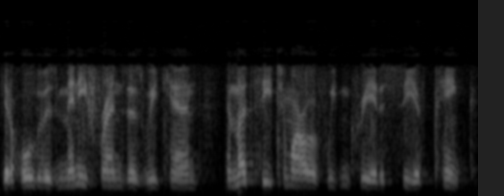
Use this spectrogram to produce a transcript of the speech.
get a hold of as many friends as we can, and let's see tomorrow if we can create a sea of pink.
